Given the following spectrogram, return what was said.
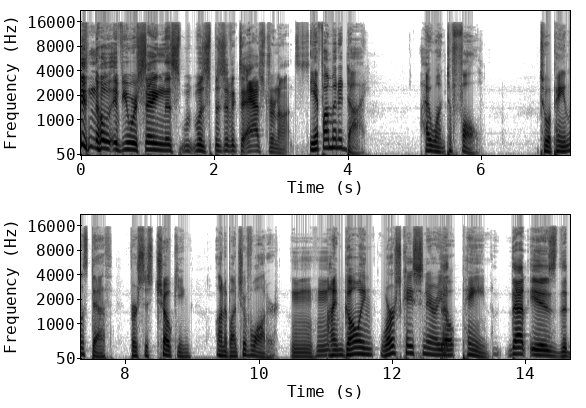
didn't know if you were saying this was specific to astronauts. if I'm going to die, I want to fall to a painless death versus choking on a bunch of water. Mm-hmm. I'm going worst case scenario pain. that is the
